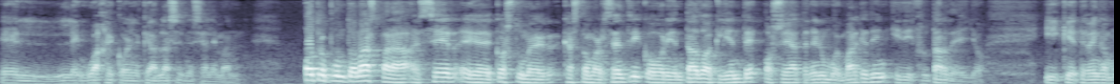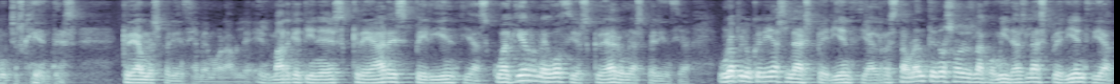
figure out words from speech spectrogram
el lenguaje con el que hablas en ese alemán. Otro punto más para ser eh, customer, customer centric o orientado al cliente, o sea, tener un buen marketing y disfrutar de ello. Y que te vengan muchos clientes crea una experiencia memorable. El marketing es crear experiencias. Cualquier negocio es crear una experiencia. Una peluquería es la experiencia. El restaurante no solo es la comida, es la experiencia.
